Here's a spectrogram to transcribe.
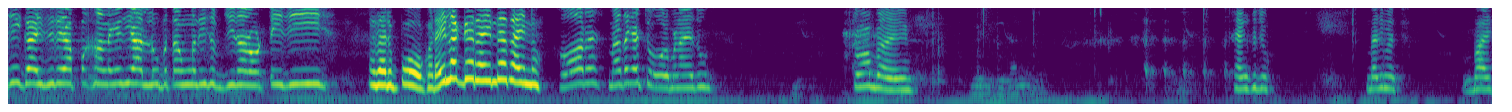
ਜੀ ਗਾਇਸ ਰੇ ਆਪਾਂ ਖਾਣ ਲੱਗੇ ਜੀ ਆਲੂ ਬਤਾਉਂਗਾ ਦੀ ਸਬਜ਼ੀ ਨਾਲ ਰੋਟੀ ਜੀ। ਤੈਨੂੰ ਭੋਖੜਾ ਹੀ ਲੱਗਾ ਰਹਿੰਦਾ ਤੈਨੂੰ ਹੋਰ ਮੈਂ ਤਾਂ ਕਿਹਾ ਚੌਲ ਬਣਾਏ ਤੂੰ। ਚੌਲ ਬਣਾਏ। Thank you very much bye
